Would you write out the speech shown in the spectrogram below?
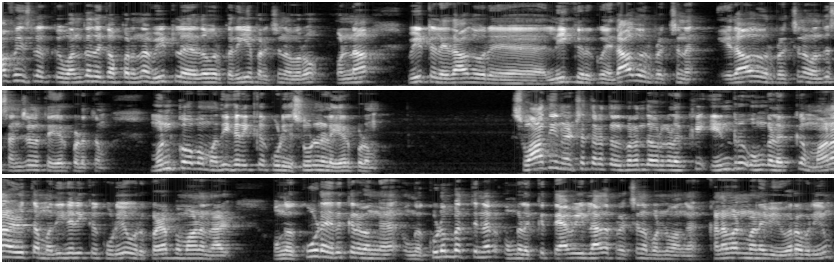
ஆஃபீஸுக்கு வந்ததுக்கப்புறம் தான் வீட்டில் ஏதோ ஒரு பெரிய பிரச்சனை வரும். ஒன்றா வீட்டில் ஏதாவது ஒரு லீக் இருக்கும் ஏதாவது ஒரு பிரச்சனை ஏதாவது ஒரு பிரச்சனை வந்து சஞ்சலத்தை ஏற்படுத்தும். முன்கோபம் அதிகரிக்கக்கூடிய சூழ்நிலை ஏற்படும். சுவாதி நட்சத்திரத்தில் பிறந்தவர்களுக்கு இன்று உங்களுக்கு மன அழுத்தம் அதிகரிக்கக்கூடிய ஒரு குழப்பமான நாள். உங்கள் கூட இருக்கிறவங்க உங்கள் குடும்பத்தினர் உங்களுக்கு தேவையில்லாத பிரச்சனை பண்ணுவாங்க. கணவன் மனைவி உறவுலையும்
